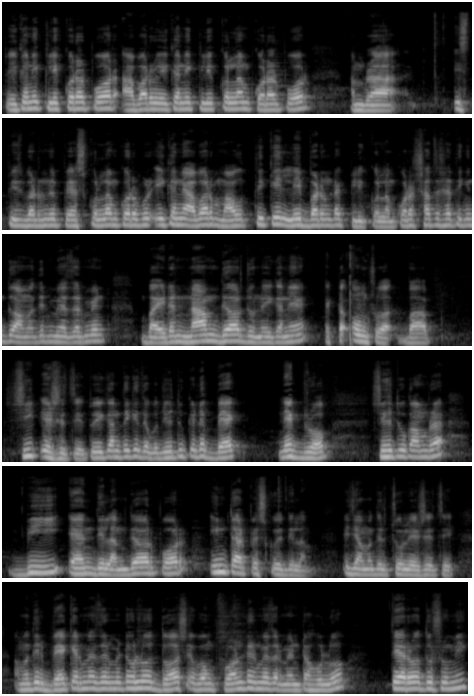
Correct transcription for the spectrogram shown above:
তো এখানে ক্লিক করার পর, আবারও এখানে ক্লিক করলাম, করার পর আমরা স্পিচ বাটনে প্রেস করলাম, করার পর এখানে আবার মাউথ থেকে লেফট বাটনটা ক্লিক করলাম। করার সাথে সাথে কিন্তু আমাদের মেজারমেন্ট বা এটার নাম দেওয়ার জন্য এখানে একটা অংশ বা শিট এসেছে। তো এখান থেকে দেবো যেহেতু এটা ব্যাক নেক ড্রপ সেহেতু আমরা বি এন দিলাম। দেওয়ার পর ইন্টারপেস করে দিলাম। এই যে আমাদের চলে এসেছে। আমাদের ব্যাকের মেজারমেন্টটা হলো দশ এবং ফ্রন্টের মেজারমেন্টটা হলো তেরো দশমিক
